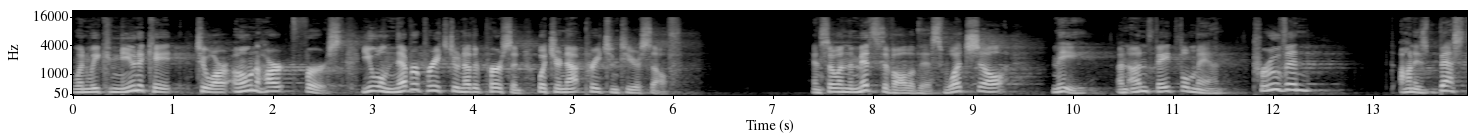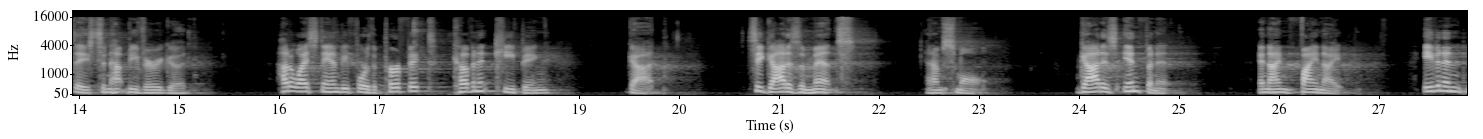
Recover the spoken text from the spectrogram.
when we communicate to our own heart first, you will never preach to another person what you're not preaching to yourself. And so, in the midst of all of this, what shall me, an unfaithful man, proven on his best days to not be very good, how do I stand before the perfect, covenant keeping God? See, God is immense, and I'm small. God is infinite, and I'm finite. Even in,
